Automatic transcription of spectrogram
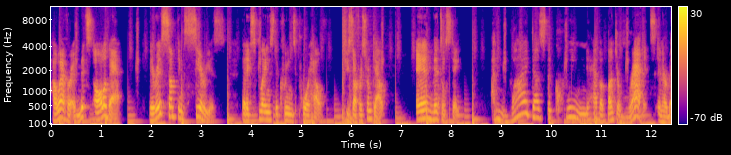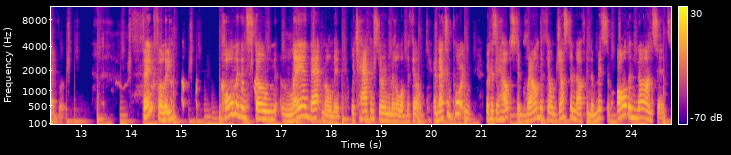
However, amidst all of that, there is something serious that explains the Queen's poor health. She suffers from gout and mental state. I mean, why does the Queen have a bunch of rabbits in her bedroom? Thankfully, Colman and Stone land that moment, which happens during the middle of the film. And that's important because it helps to ground the film just enough in the midst of all the nonsense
